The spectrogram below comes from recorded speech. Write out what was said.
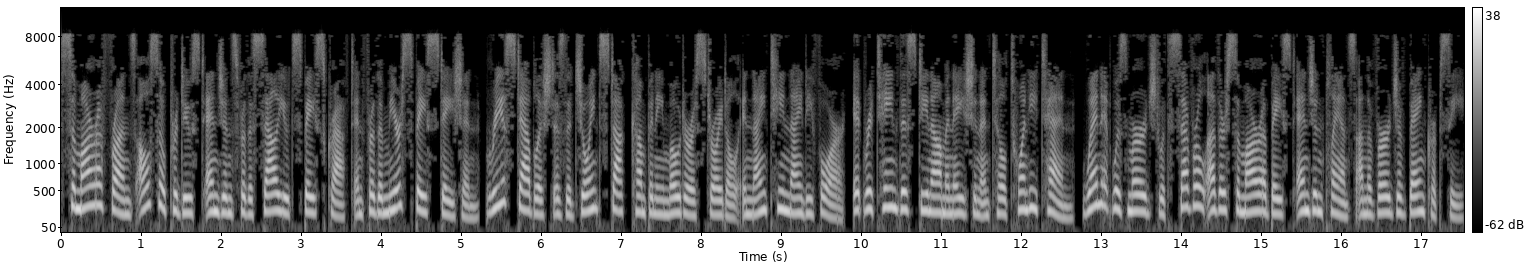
Samara Frunze also produced engines for the Salyut spacecraft and for the Mir space station. Re-established as the joint stock company Motor Motorostroitel in 1994, it retained this denomination until 2010, when it was merged with several other Samara-based engine plants on the verge of bankruptcy.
